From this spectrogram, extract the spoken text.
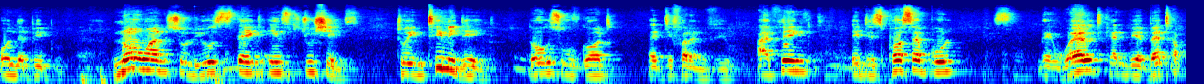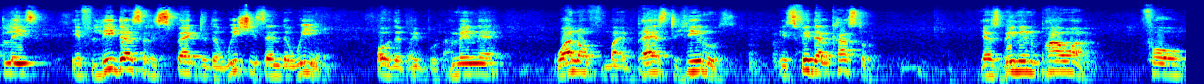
on the people. No one should use state institutions to intimidate those who've got a different view. I think it is possible the world can be a better place if leaders respect the wishes and the will of the people. I mean, uh, one of my best heroes is Fidel Castro. He has been in power for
